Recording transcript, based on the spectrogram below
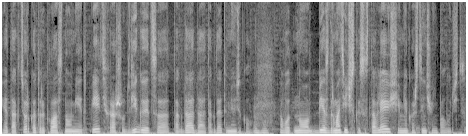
Это актер, который классно умеет петь, хорошо двигается, тогда да, тогда это мюзикл. Угу. Вот, но без драматической составляющей, мне кажется, ничего не получится.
